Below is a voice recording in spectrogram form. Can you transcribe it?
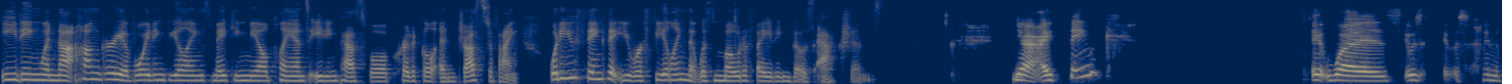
eating when not hungry, avoiding feelings, making meal plans, eating passable, critical, and justifying. What do you think that you were feeling that was motivating those actions? Yeah, I think it was, it was, it was, I mean, of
